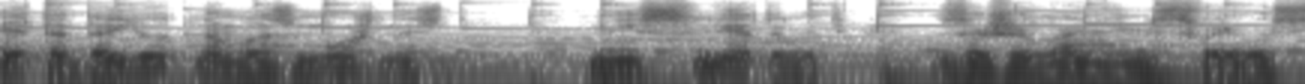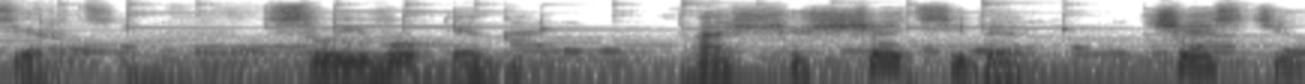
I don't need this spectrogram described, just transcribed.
Это дает нам возможность не следовать за желаниями своего сердца, своего эго, а ощущать себя частью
